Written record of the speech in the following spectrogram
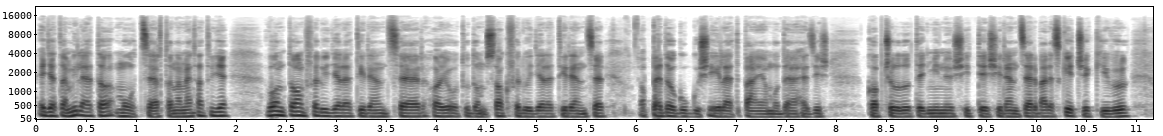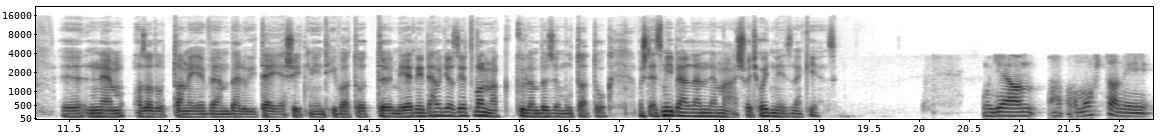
Egyáltalán mi lehet a módszertana? Mert hát ugye van tanfelügyeleti rendszer, ha jól tudom, szakfelügyeleti rendszer, a pedagógus életpályamodellhez is kapcsolódott egy minősítési rendszer, bár ez kétségkívül nem az adott tanéven belüli teljesítményt hivatott mérni, de hogy azért vannak különböző mutatók. Most ez miben lenne más, vagy hogy néznek ki ez? Ugye a, a mostani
